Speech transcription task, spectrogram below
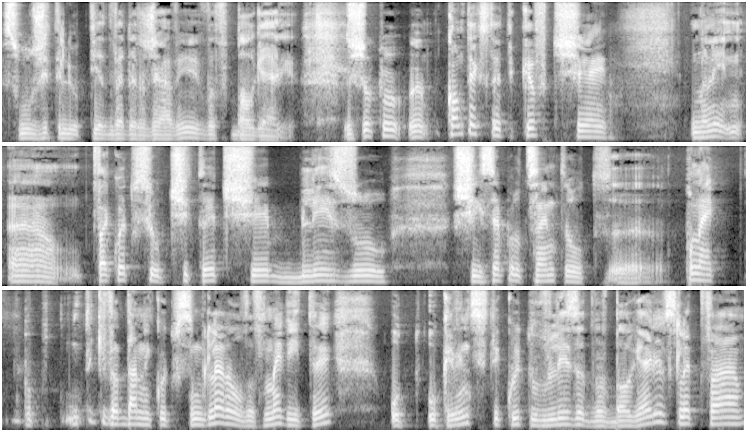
служители от тия две държави в България. Защото контекстът е такъв, че нали, това, което се отчита е, че близо 60% от поне по, такива данни, които съм гледал в медиите, от украинците, които влизат в България, след това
